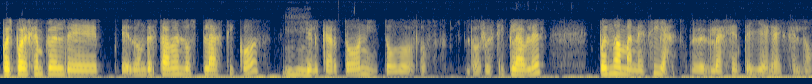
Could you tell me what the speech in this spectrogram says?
pues por ejemplo el de eh, donde estaban los plásticos y el cartón y todos los, los reciclables, pues no amanecía. La gente llega y se lo,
